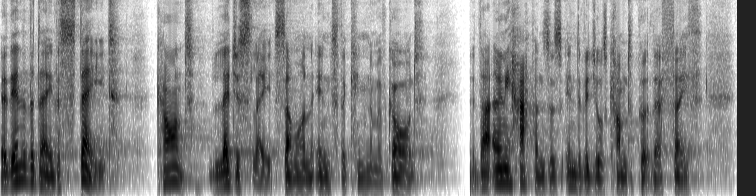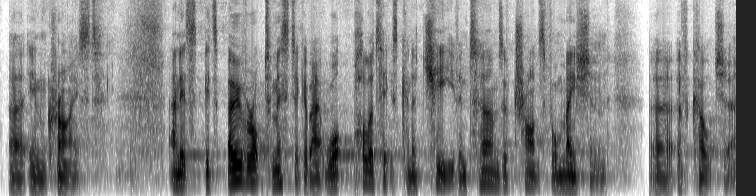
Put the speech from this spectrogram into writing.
at the end of the day, the state can't legislate someone into the kingdom of God. That only happens as individuals come to put their faith uh, in Christ. And it's, it's over optimistic about what politics can achieve in terms of transformation uh, of culture.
